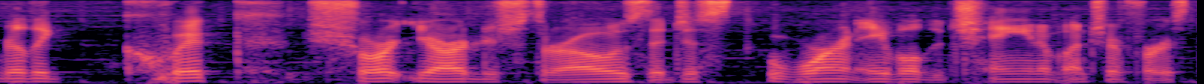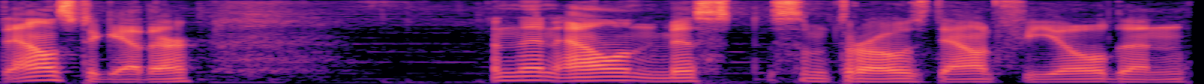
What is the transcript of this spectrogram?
really quick, short yardage throws that just weren't able to chain a bunch of first downs together. and then Allen missed some throws downfield, and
